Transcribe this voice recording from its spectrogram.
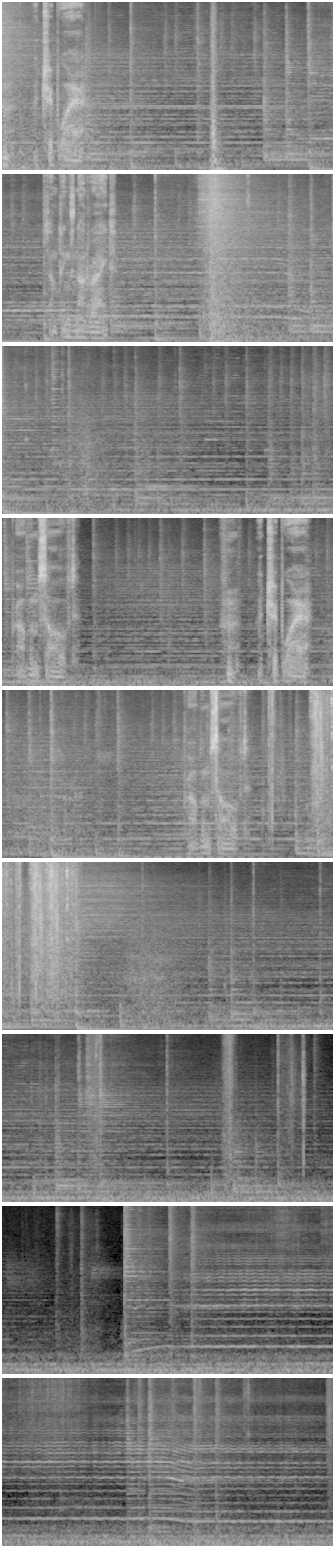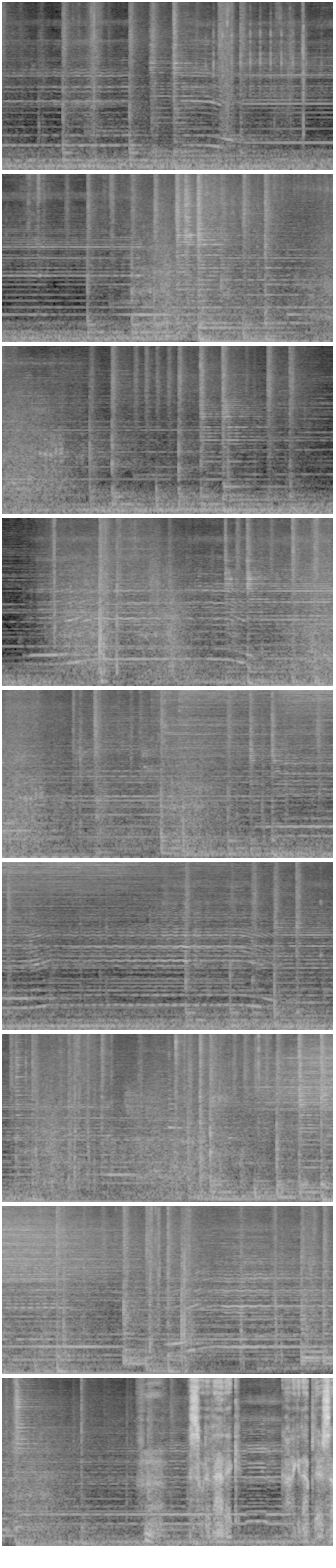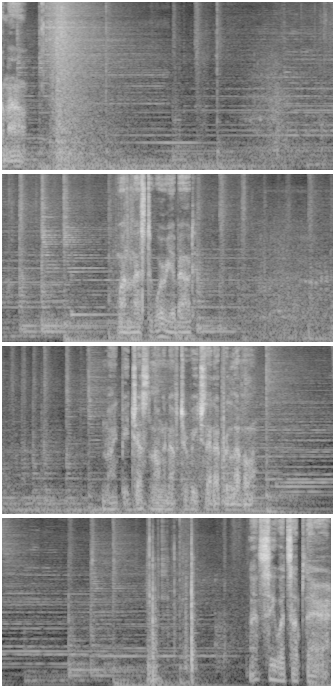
Hmm, A tripwire. Problem solved. There somehow. One less to worry about. Might be just long enough to reach that upper level. Let's see what's up there.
